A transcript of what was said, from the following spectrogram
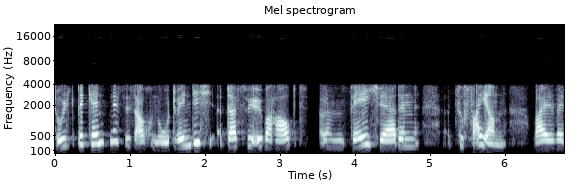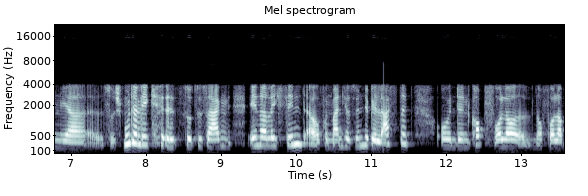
Schuldbekenntnis ist auch notwendig, dass wir überhaupt ähm, fähig werden zu feiern. Weil wenn wir so schmuddelig sozusagen innerlich sind, auch von mancher Sünde belastet und den Kopf voller, noch voller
